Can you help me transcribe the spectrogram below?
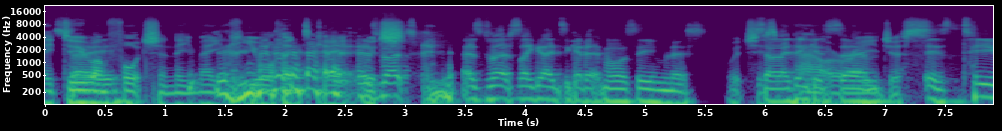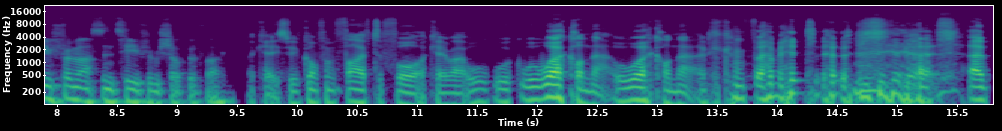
they do so- unfortunately make you authenticate, as which much as much as they go to get it more seamless. which is so I think it's, um, outrageous. Is two from us and two from Shopify. okay, so we've gone from five to four. Okay, right, we'll we'll, we'll work on that. We'll work on that and confirm it. um,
